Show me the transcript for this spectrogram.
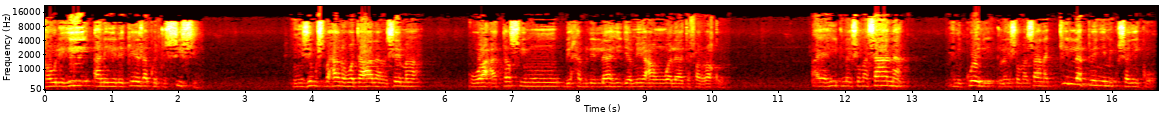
kauli hii anielekeza kwetu sisi Mwenyezi Mungu Subhanahu wa Ta'ala amesema wa'tasimu bihablillahi jami'an wala tafarraqu. Aya hii tunaisoma sana, na ni kweli tunaisoma sana kila penye mikusanyiko,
